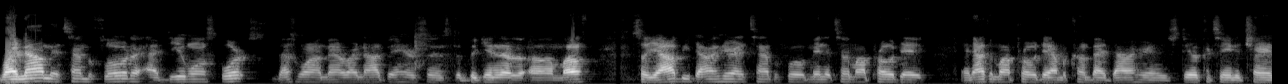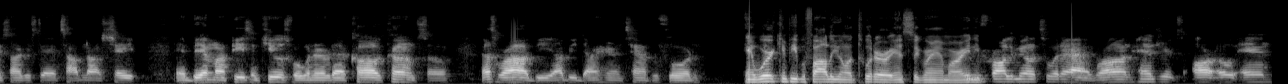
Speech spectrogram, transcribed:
Right now, I'm in Tampa, Florida, at D1 Sports. That's where I'm at right now. I've been here since the beginning of the uh, month. So yeah, I'll be down here in Tampa for a minute till my pro day, and after my pro day, I'm gonna come back down here and still continue to train so I can stay in top notch shape and be in my p's and q's for whenever that call comes. So that's where I'll be. I'll be down here in Tampa, Florida. And where can people follow you on Twitter or Instagram or any? follow me on Twitter at Ron Hendricks, R O N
